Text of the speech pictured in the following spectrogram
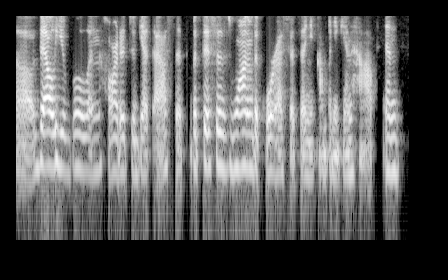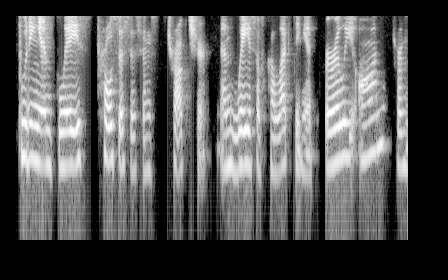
uh, valuable and harder to get asset. But this is one of the core assets any company can have. And putting in place processes and structure and ways of collecting it early on from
